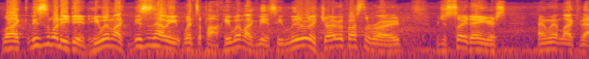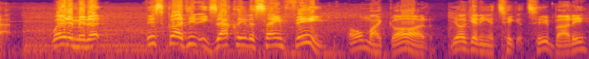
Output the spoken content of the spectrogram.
like this is what he did. He went like this is how he went to park. He went like this. He literally drove across the road, which is so dangerous, and went like that. Wait a minute. This guy did exactly the same thing. Oh my god. You're getting a ticket too, buddy.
